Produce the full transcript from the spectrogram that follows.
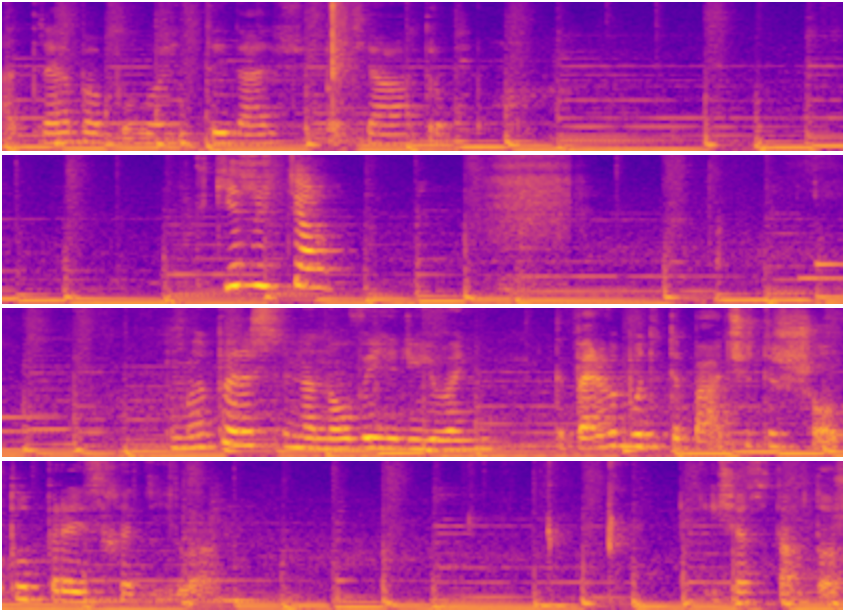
А треба було йти далі по театру. Таке життя. Ми перейшли на новий рівень. Тепер ви будете бачити, що тут происходило. Зараз там теж.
